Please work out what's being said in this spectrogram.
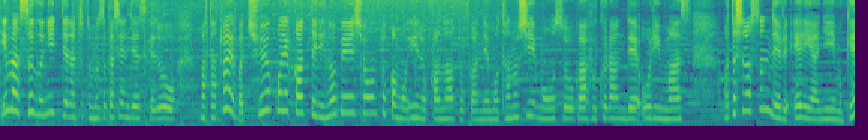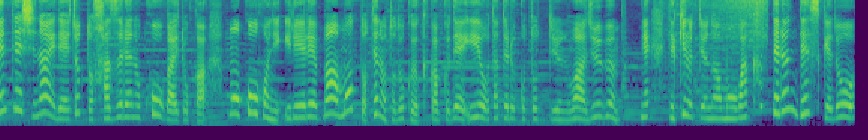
今すぐにっていうのはちょっと難しいんですけど、まあ、例えば中古で買ってリノベーションとかもいいのかなとかねもう楽しい妄想が膨らんでおります。私の住んでいるエリアにも限定しないでちょっと外れの郊外とかもう候補に入れればもっと手の届く価格で家を建てることっていうのは十分ね、できるっていうのはもう分かってるんですけど、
